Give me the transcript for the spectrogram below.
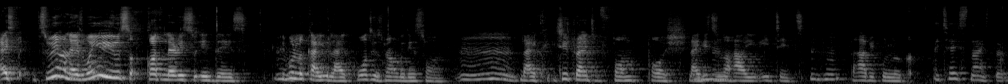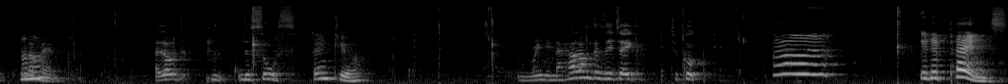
Espe- To be honest, when you use cutlery to eat this, people look at you like, "What is wrong with this one?" Mm. Like she's trying to form posh. Like this is Mhm. not how you eat it. Mm-hmm. That's how people look. It tastes nice though. I love it. I love the, the sauce. Thank you. Really nice. How long does it take to cook? Mm, it depends.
